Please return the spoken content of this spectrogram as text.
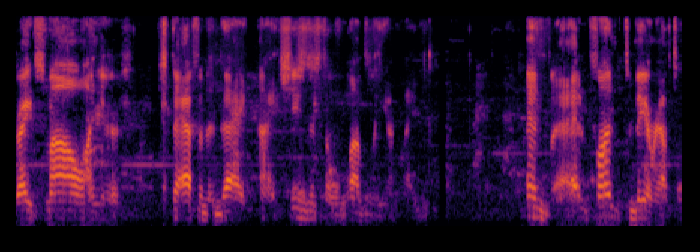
Great smile on your staff of the day. She's just a lovely young lady, and and fun to be around too.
